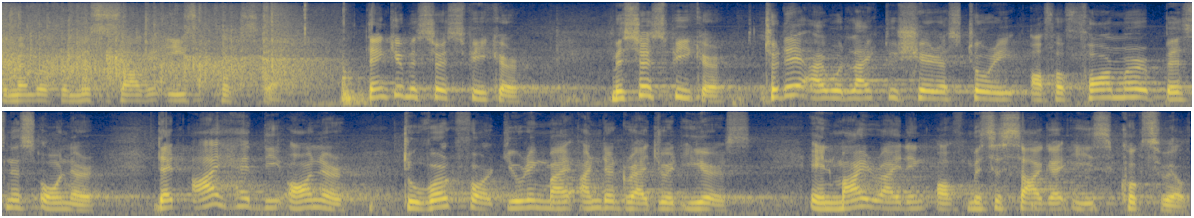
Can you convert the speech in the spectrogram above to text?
The member for Mississauga East Cooksville. Thank you, Mr. Speaker. Mr. Speaker, today I would like to share a story of a former business owner that I had the honour to work for during my undergraduate years in my riding of Mississauga East Cooksville.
